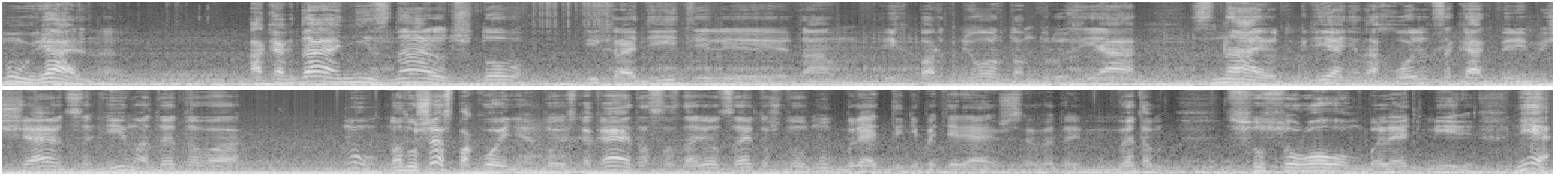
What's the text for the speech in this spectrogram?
Ну, реально. А когда они знают, что их родители, там, их партнер, там, друзья знают, где они находятся, как перемещаются, им от этого, ну, на душе спокойнее. То есть какая-то создается это, что, ну, блядь, ты не потеряешься в, этой, в этом суровом, блядь, мире. Не,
